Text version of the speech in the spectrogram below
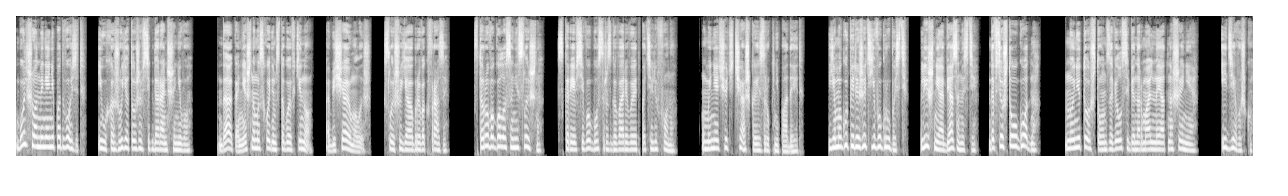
Больше он меня не подвозит, и ухожу я тоже всегда раньше него. «Да, конечно, мы сходим с тобой в кино. Обещаю, малыш». Слышу я обрывок фразы. Второго голоса не слышно. Скорее всего, босс разговаривает по телефону. У меня чуть чашка из рук не падает. Я могу пережить его грубость, лишние обязанности, да все что угодно. Но не то, что он завел себе нормальные отношения. И девушку.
